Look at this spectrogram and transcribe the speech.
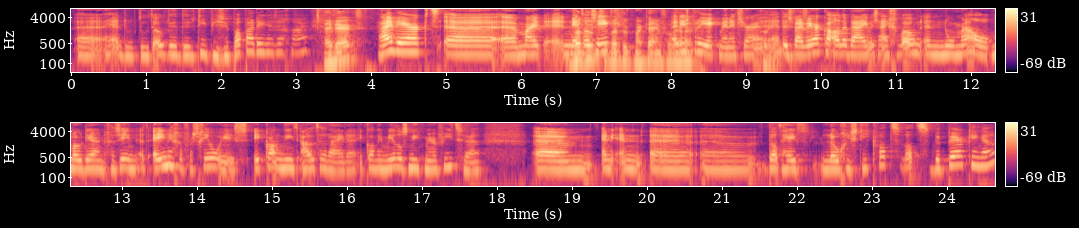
eh, hè, doet, doet ook de, de typische papa-dingen, zeg maar. Hij werkt. Hij werkt, eh, maar net wat, als doet, ik. wat doet Martijn voor die is projectmanager. hè. Dus wij werken allebei. We zijn gewoon een normaal, modern gezin. Het enige verschil is, ik kan niet autorijden. Ik kan inmiddels niet meer fietsen. Ehm, en en eh, eh, dat heeft logistiek wat, wat beperkingen.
